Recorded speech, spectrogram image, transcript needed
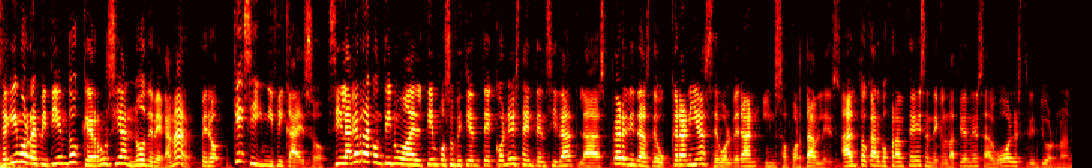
Seguimos repitiendo que Rusia no debe ganar, pero ¿qué significa eso? Si la guerra continúa el tiempo suficiente con esta intensidad, las pérdidas de Ucrania se volverán insoportables. Alto cargo francés en declaraciones al Wall Street Journal.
